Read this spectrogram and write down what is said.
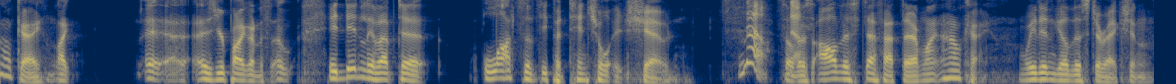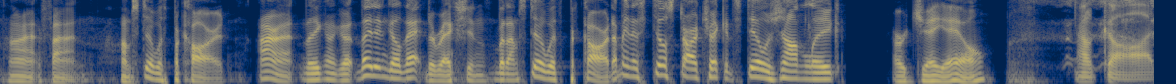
okay. Like uh, as you're probably going to say, it didn't live up to lots of the potential it showed. no So no. there's all this stuff out there. I'm like, okay, we didn't go this direction. All right, fine. I'm still with Picard. All right, they're gonna go. They didn't go that direction, but I'm still with Picard. I mean, it's still Star Trek. It's still Jean Luc or JL. oh god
